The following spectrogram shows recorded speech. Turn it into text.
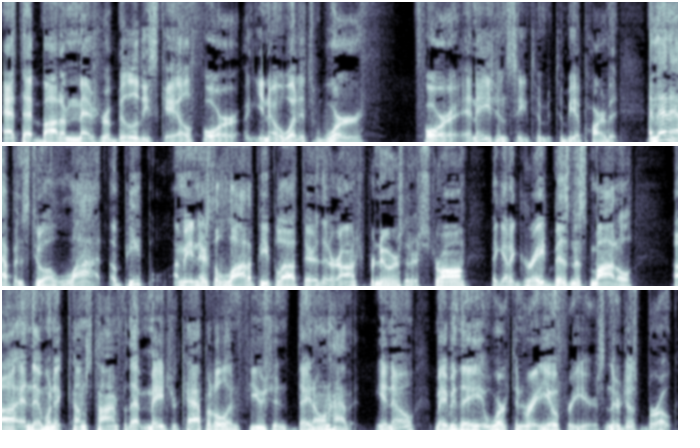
at that bottom measurability scale for, you know, what it's worth for an agency to, to be a part of it. And that happens to a lot of people. I mean, there's a lot of people out there that are entrepreneurs that are strong. They got a great business model. Uh, and then when it comes time for that major capital infusion, they don't have it. You know, maybe they worked in radio for years and they're just broke,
